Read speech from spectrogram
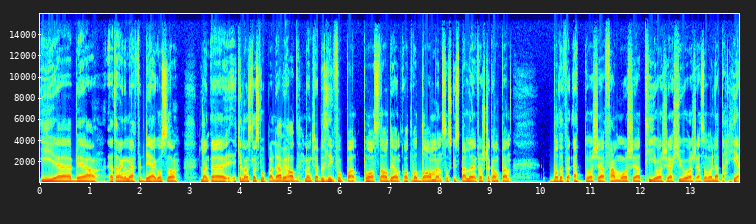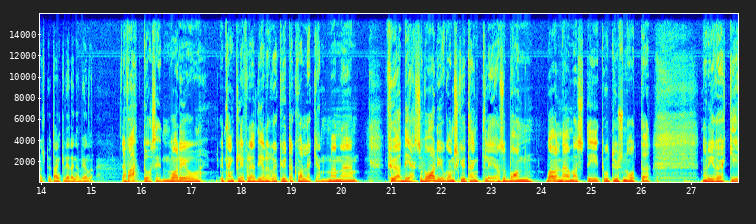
i eh, BA. Jeg regner med for deg også. Eh, ikke landslagsfotball, det har vi hatt, men Champions League-fotball på stadion, og at det var damen som skulle spille den første kampen. Både for ett år siden, fem år siden, ti år siden, 20 år siden, så var dette helt utenkelig i denne byen. Ja, For ett år siden var det jo utenkelig fordi de hadde røket ut av kvaliken. Men eh, før det så var det jo ganske utenkelig. Altså Brann var vel nærmest i 2008, når de røk i,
